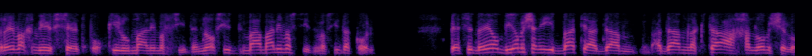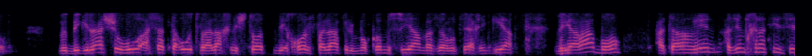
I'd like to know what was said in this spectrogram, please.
רווח והפסד פה, כאילו מה אני מפסיד. אני לא מפסיד, מה, מה אני מפסיד? אני מפסיד הכל. בעצם ביום, ביום שאני איבדתי אדם, אדם נקטע החלום שלו, ובגלל שהוא עשה טעות והלך לשתות, לאכול פלאפל במקום מסוים, ואז הרוצח הגיע וירה בו, אתה מבין? אז מבחינתי זה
